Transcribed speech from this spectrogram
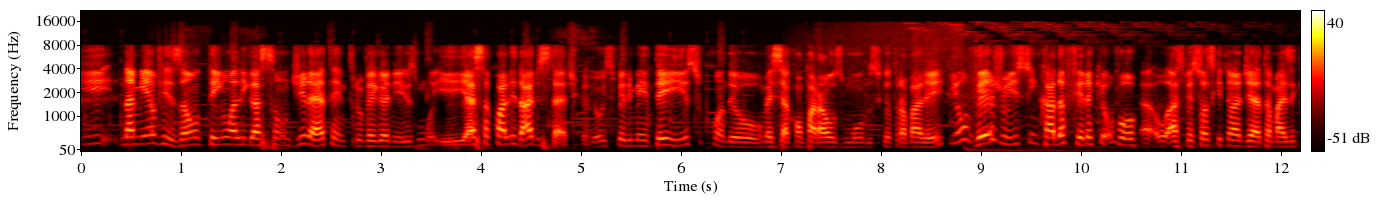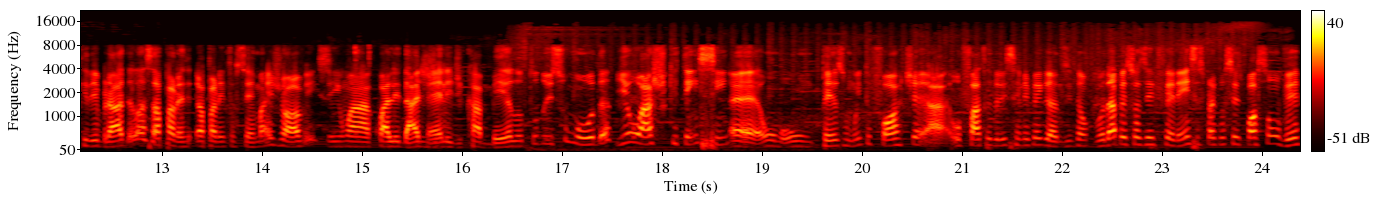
E na minha visão tem uma ligação direta entre o veganismo e a essa qualidade estética. Eu experimentei isso quando eu comecei a comparar os mundos que eu trabalhei e eu vejo isso em cada feira que eu vou. É, as pessoas que têm uma dieta mais equilibrada, elas aparentam ser mais jovens, têm uma qualidade de pele, de cabelo, tudo isso muda e eu acho que tem sim é, um, um, peso muito forte a, o fato deles serem veganos. Então, vou dar pessoas referências para que vocês possam ver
